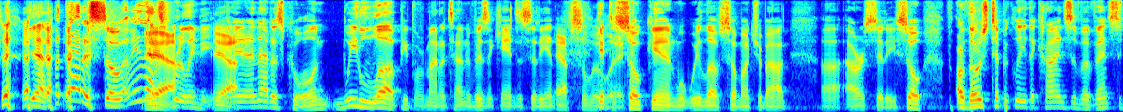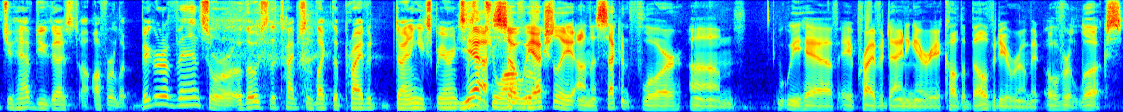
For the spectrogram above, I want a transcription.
sure. but- yeah, but that is so. I mean, that's Yeah, really neat. yeah. I mean, and that is cool. And we love people from out of town to visit Kansas City and absolutely get to soak in what we love so much about uh, our city. So, are those typically the kinds of events that you have? Do you guys offer like bigger events, or are those the types of like the private dining experiences yeah, that you so offer? we actually on the second floor. Um, we have a private dining area called the Belvedere Room. It overlooks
